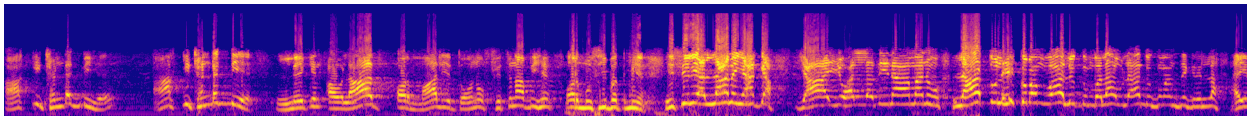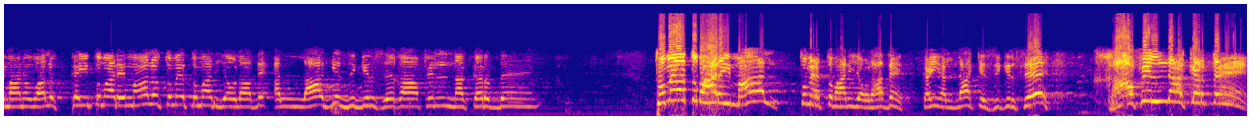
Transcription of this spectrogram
آنکھ کی ٹھنڈک بھی ہے۔ آنکھ کی ٹھنڈک بھی ہے، لیکن اولاد اور مال یہ دونوں فتنہ بھی ہے اور مصیبت بھی ہے اسی لیے اللہ نے یہاں کیا، یا ایوہ الذین آمنوا لا تلہکم اموالکم ولا اولادکم عن ذکر اللہ۔ اے ایمانو والو، کئی تمہارے مال اور تمہیں تمہاری اولادیں اللہ کے ذکر سے غافل نہ کر دیں۔ تمہیں تمہاری مال، تمہیں تمہاری اولادیں کہیں اللہ کے ذکر سے غافل نہ کرتے ہیں۔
